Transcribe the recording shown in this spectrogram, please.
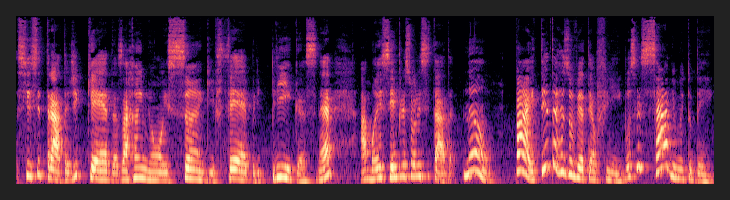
se se trata de quedas, arranhões, sangue, febre, brigas, né? A mãe sempre é solicitada. Não, pai, tenta resolver até o fim. Você sabe muito bem.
